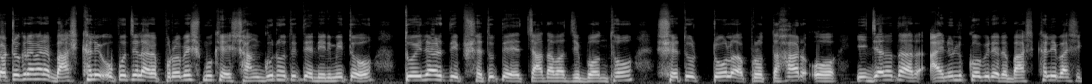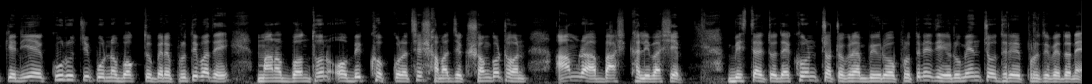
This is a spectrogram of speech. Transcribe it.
চট্টগ্রামের বাঁশখালী উপজেলার প্রবেশ মুখে সাঙ্গু নদীতে নির্মিত তৈলার দ্বীপ সেতুতে চাঁদাবাজি বন্ধ, সেতুর টোল প্রত্যাহার ও ইজারাদার আইনুল কবিরের বাঁশখালীবাসীকে নিয়ে কুরুচিপূর্ণ বক্তব্যের প্রতিবাদে মানববন্ধন ও বিক্ষোভ করেছে সামাজিক সংগঠন আমরা বাঁশখালীবাসী। বিস্তারিত দেখুন চট্টগ্রাম ব্যুরো প্রতিনিধি রুমেন চৌধুরীর প্রতিবেদনে।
